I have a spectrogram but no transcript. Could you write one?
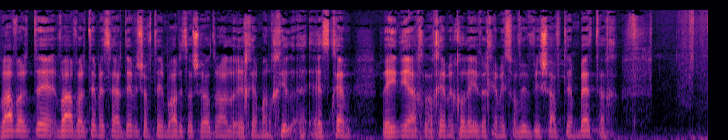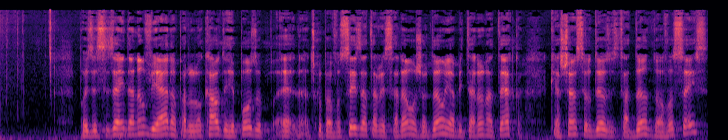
ועברתם מסערתם ושבתם בארץ אשר אדוני אלוהיכם מנחיל אסכם והניח לכם מכל אויביכם מסביב ושבתם בטח. Pois esses ainda não vieram para o local de repouso, eh, desculpa, vocês atravessarão o Jordão e habitarão na terra que Hashem, seu Deus, está dando a vocês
